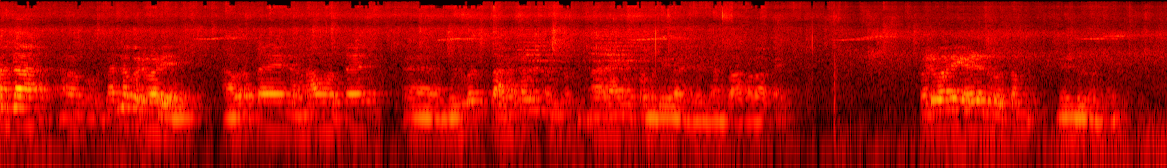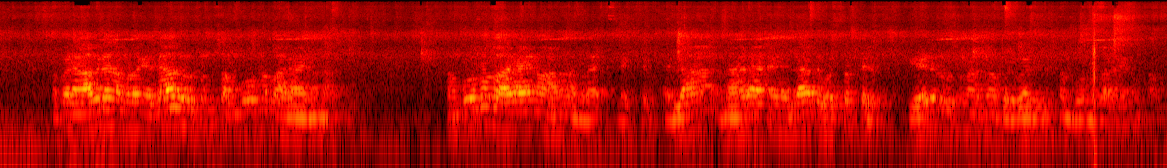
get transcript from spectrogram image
നല്ല നല്ല പരിപാടിയായി. അവിടുത്തെ എറണാകുളത്തെ മുഴുവൻ സ്ഥലങ്ങളിൽ നിന്നും നാരായണ സമിതികൾ അതിനെല്ലാം ഭാഗമാക്കായി പരിപാടി ഏഴ് ദിവസം നീണ്ടു നിന്നു അപ്പോൾ രാവിലെ നമ്മൾ എല്ലാ ദിവസവും സമ്പൂർണ പാരായണം നടത്തി. സമ്പൂർണ പാരായണമാണ് നമ്മുടെ ലക്ഷ്യം. എല്ലാ നാരാ എല്ലാ ദിവസത്തിലും ഏഴ് ദിവസം നടക്കുന്ന പരിപാടിയിൽ സമ്പൂർണ പാരായണം ഉണ്ടാവും.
